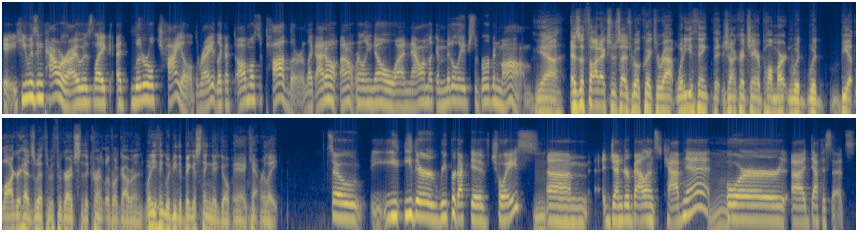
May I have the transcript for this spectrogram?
he was in power. I was like a literal child right? Like a, almost a toddler. Like i don't i don't really know uh, now i'm like a middle-aged suburban mom. Yeah. As a thought exercise real quick to wrap what do you think that jean chrétien or paul martin would would be at loggerheads with with regards to the current liberal government? What do you think would be the biggest thing they'd go eh, i can't relate so e- either reproductive choice mm. um, gender balanced cabinet mm. or uh, deficits.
